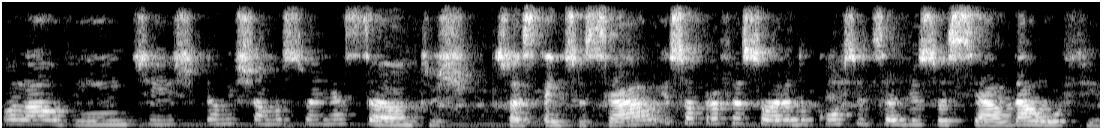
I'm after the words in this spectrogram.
Olá, ouvintes. Eu me chamo Suênia Santos, sou assistente social e sou professora do curso de Serviço Social da UF,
